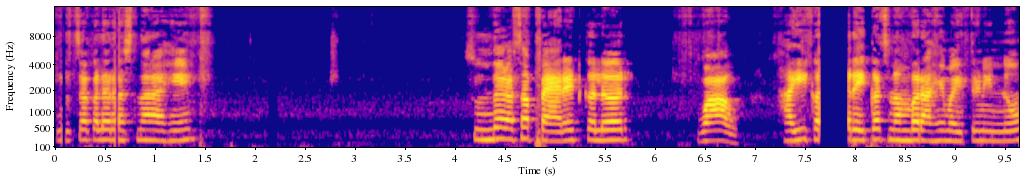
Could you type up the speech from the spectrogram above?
पुढचा कलर असणार आहे. सुंदर असा पॅरेट कलर. वाव हाही कलर एकच नंबर आहे मैत्रिणींनो.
